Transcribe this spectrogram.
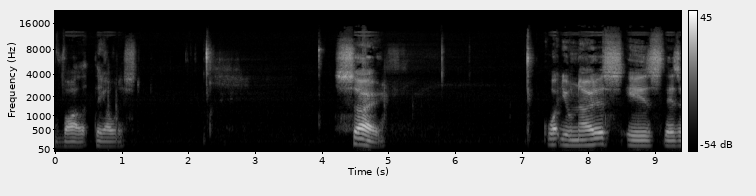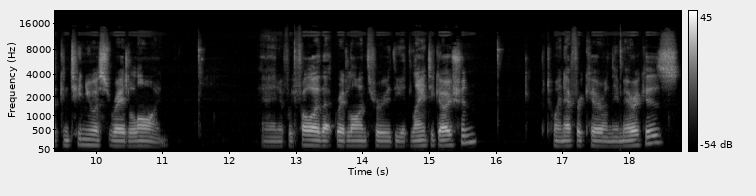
violet the oldest. So what you'll notice is there's a continuous red line and if we follow that red line through the Atlantic Ocean between Africa and the Americas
